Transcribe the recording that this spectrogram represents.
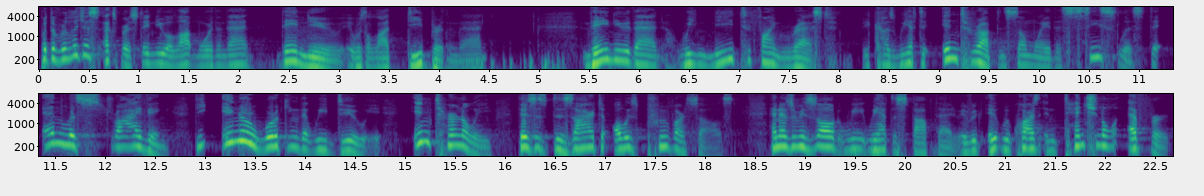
But the religious experts, they knew a lot more than that. They knew it was a lot deeper than that. They knew that we need to find rest because we have to interrupt in some way the ceaseless, the endless striving, the inner working that we do internally. There's this desire to always prove ourselves. And as a result, we, we have to stop that. It, re- it requires intentional effort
